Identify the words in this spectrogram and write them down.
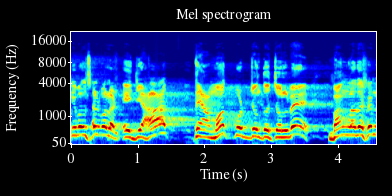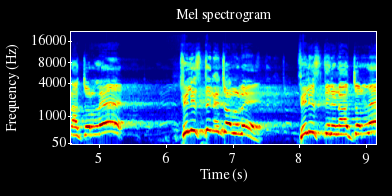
কি বলছেন বলেন? এই জেহাদ কেয়ামত পর্যন্ত চলবে। বাংলাদেশে না চললে ফিলিস্তিনে চলবে। ফিলিস্তিনে না চললে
